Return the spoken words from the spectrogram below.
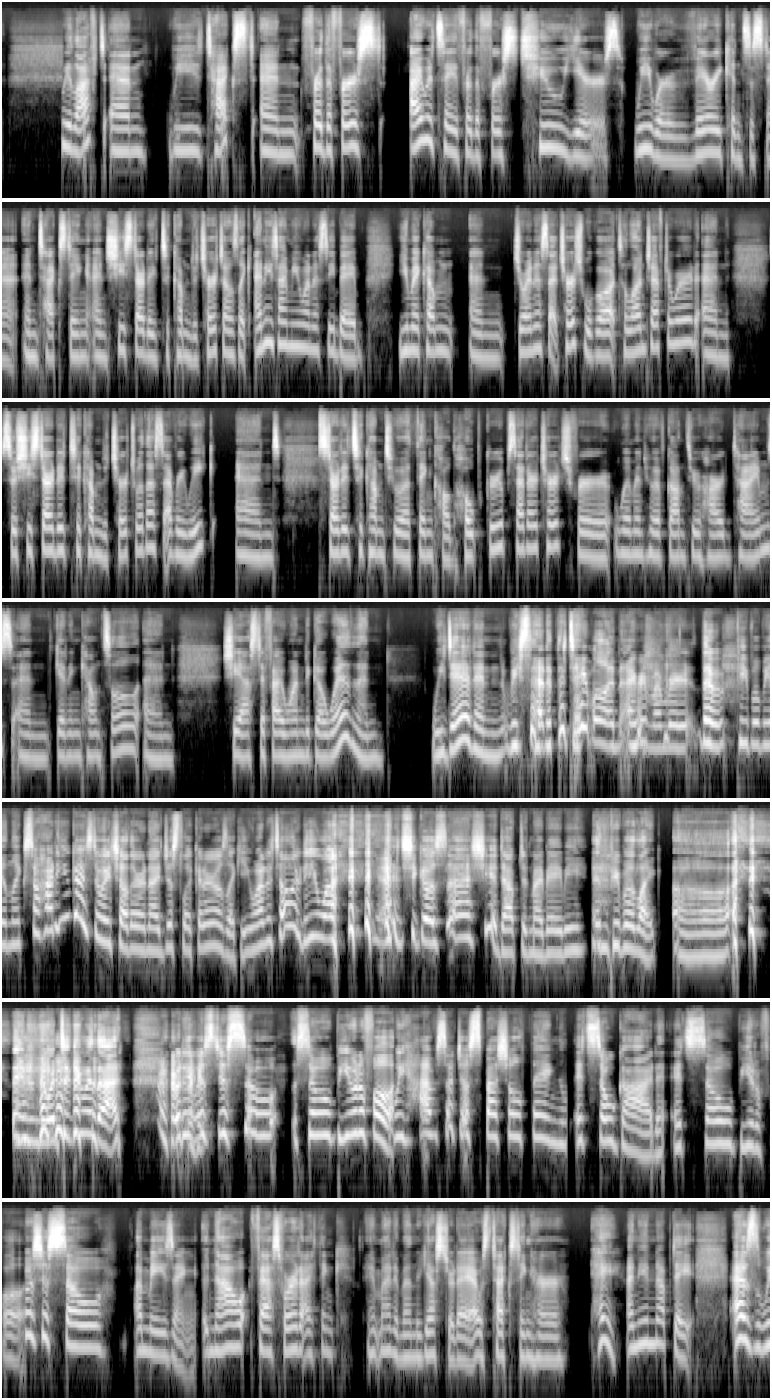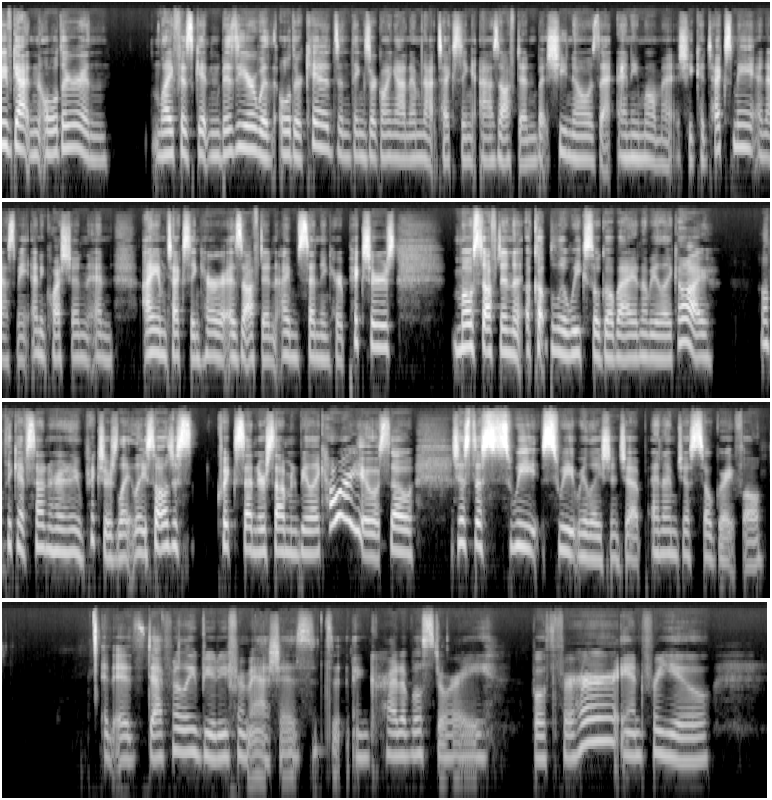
we left and we text and for the first I would say for the first two years, we were very consistent in texting. And she started to come to church. I was like, anytime you want to see Babe, you may come and join us at church. We'll go out to lunch afterward. And so she started to come to church with us every week and started to come to a thing called Hope Groups at our church for women who have gone through hard times and getting counsel. And she asked if I wanted to go with. And we did and we sat at the table and i remember the people being like so how do you guys know each other? And i just look at her i was like you want to tell her do you want and she goes uh, she adopted my baby. And people are like uh. They didn't know what to do with that. But it was just so so beautiful. We have such a special thing. It's so god. It's so beautiful. It was just so amazing. Now fast forward i think it might have been yesterday i was texting her hey i need an update. As we've gotten older and life is getting busier with older kids and things are going on i'm not texting as often but she knows at any moment she could text me and ask me any question and i am texting her as often i'm sending her pictures most often a couple of weeks will go by and i'll be like oh i don't think i've sent her any pictures lately so i'll just quick send her some and be like how are you so just a sweet sweet relationship and i'm just so grateful It is definitely beauty from ashes. It's an incredible story, both for her and for you.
